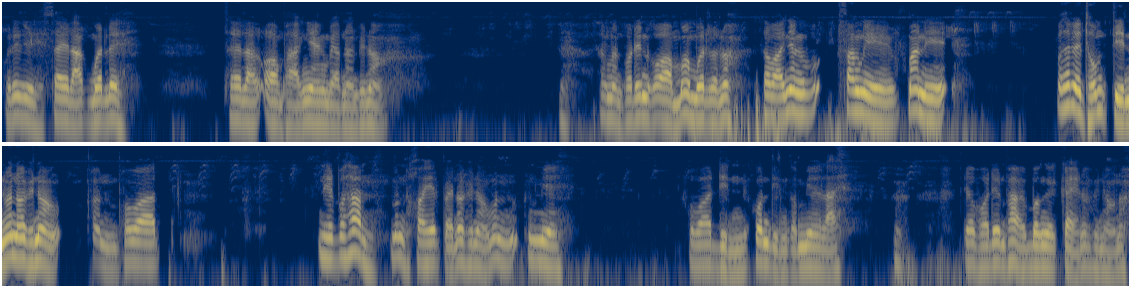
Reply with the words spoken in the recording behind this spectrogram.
ประเดนสิใส่หลักหมดเลย ใส่หลักอ้อมผางแงงแบบนั้นพี่น้องทั้งนั้นปรเดนก็อ้อมมาหมดแล้วเนาะแต่ว่ายังฟังนี่มานี่บ่ทันได้ถมตีนมันเนาะพี่น้องอันเพราะว่าเฮ็ดบ่ทันมันคอยเฮ็ดไปเนาะพี่น้องมันมันเมีย เพราะว่าดินก้นดินก็มีหลายเดี๋ยวพอเดินพาไปเบิ่งไก่ๆเนาะพี่น้องเนาะ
